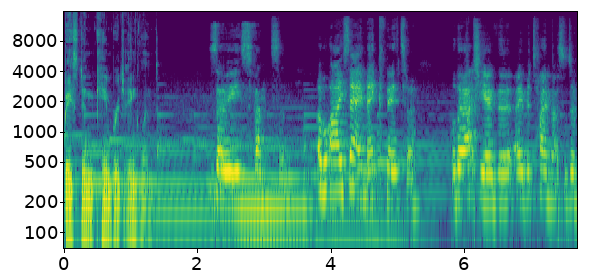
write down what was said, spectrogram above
based in Cambridge, England. Zoe Svendsen. Oh, I say I make theatre, although actually over over time that sort of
